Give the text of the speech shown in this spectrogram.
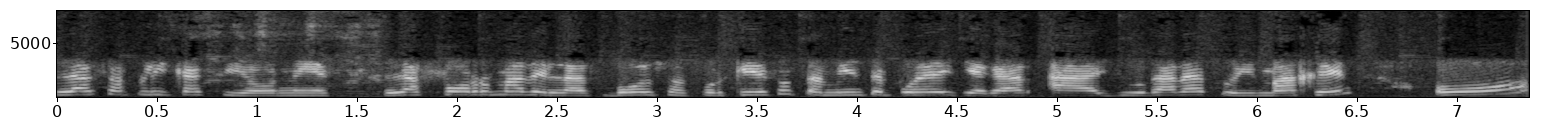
las aplicaciones, la forma de las bolsas, porque eso también te puede llegar a ayudar a tu imagen o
